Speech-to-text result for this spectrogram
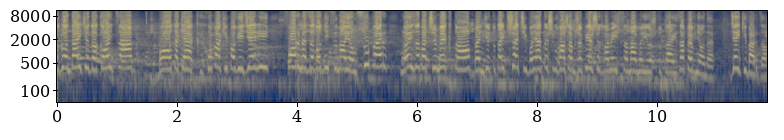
oglądajcie do końca, bo tak jak chłopaki powiedzieli, formę zawodnicy mają super, no i zobaczymy kto będzie tutaj trzeci, bo ja też uważam, że pierwsze dwa miejsca mamy już tutaj zapewnione. Dzięki bardzo.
